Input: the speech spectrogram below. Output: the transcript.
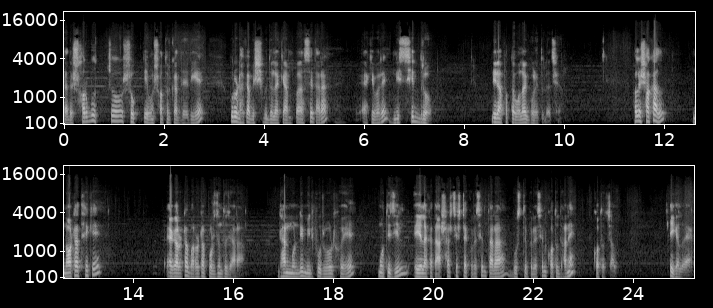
তাদের সর্বোচ্চ শক্তি এবং সতর্কতা দিয়ে পুরো ঢাকা বিশ্ববিদ্যালয় ক্যাম্পাসে তারা একেবারে নিশ্ছিদ্র নিরাপত্তা বলয় গড়ে তুলেছে। ফলে সকাল নটা থেকে এগারোটা, বারোটা পর্যন্ত যারা ধানমন্ডি, মিরপুর রোড হয়ে মতিঝিল এই এলাকাতে আসার চেষ্টা করেছেন, তারা বুঝতে পেরেছেন কত ধানে, কত চাল। এই গেল এক।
